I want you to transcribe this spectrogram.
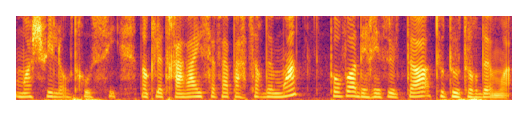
Moi, je suis l'autre aussi. Donc, le travail se fait à partir de moi pour voir des résultats tout autour de moi.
